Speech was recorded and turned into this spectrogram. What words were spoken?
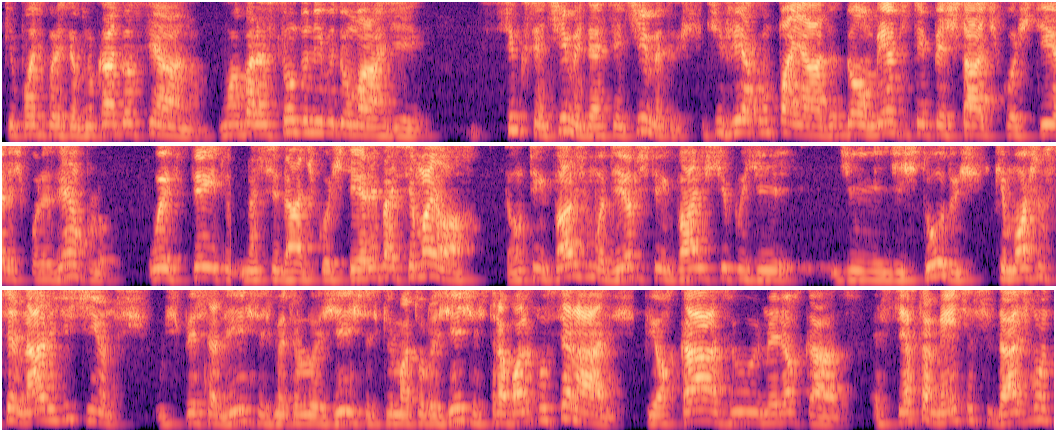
que pode, por exemplo, no caso do oceano, uma variação do nível do mar de 5 centímetros, 10 centímetros, se vier acompanhado do aumento de tempestades costeiras, por exemplo, o efeito nas cidades costeiras vai ser maior. Então, tem vários modelos, tem vários tipos de, de, de, estudos que mostram cenários distintos. Os especialistas, meteorologistas, climatologistas trabalham com cenários, pior caso e melhor caso. É, certamente as cidades vão,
